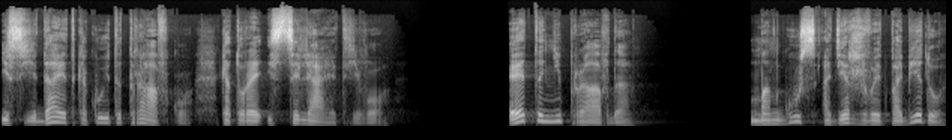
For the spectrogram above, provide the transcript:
и съедает какую-то травку, которая исцеляет его. Это неправда. Мангус одерживает победу,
